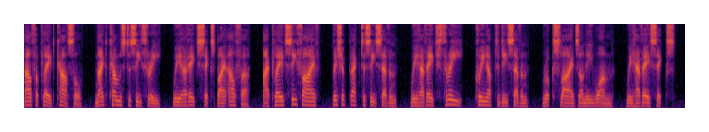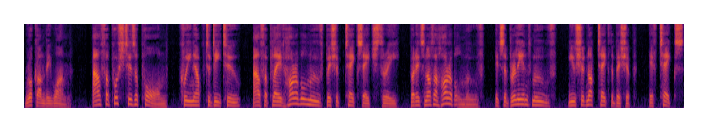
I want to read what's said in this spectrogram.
alpha played castle, knight comes to c3, we have h6 by alpha, I played c5, bishop back to c7, we have h3, queen up to d7, rook slides on e1, we have a6, rook on b1. Alpha pushed his a pawn, queen up to d2, Alpha played horrible move bishop takes h3, but it's not a horrible move, it's a brilliant move, you should not take the bishop, if takes,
